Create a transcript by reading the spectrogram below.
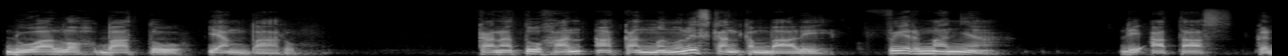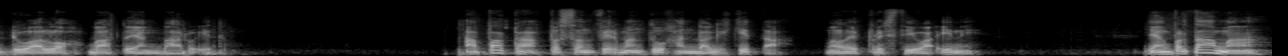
dua loh batu yang baru. Karena Tuhan akan menuliskan kembali firman-Nya di atas kedua loh batu yang baru itu. Apakah pesan firman Tuhan bagi kita melalui peristiwa ini? Yang pertama,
